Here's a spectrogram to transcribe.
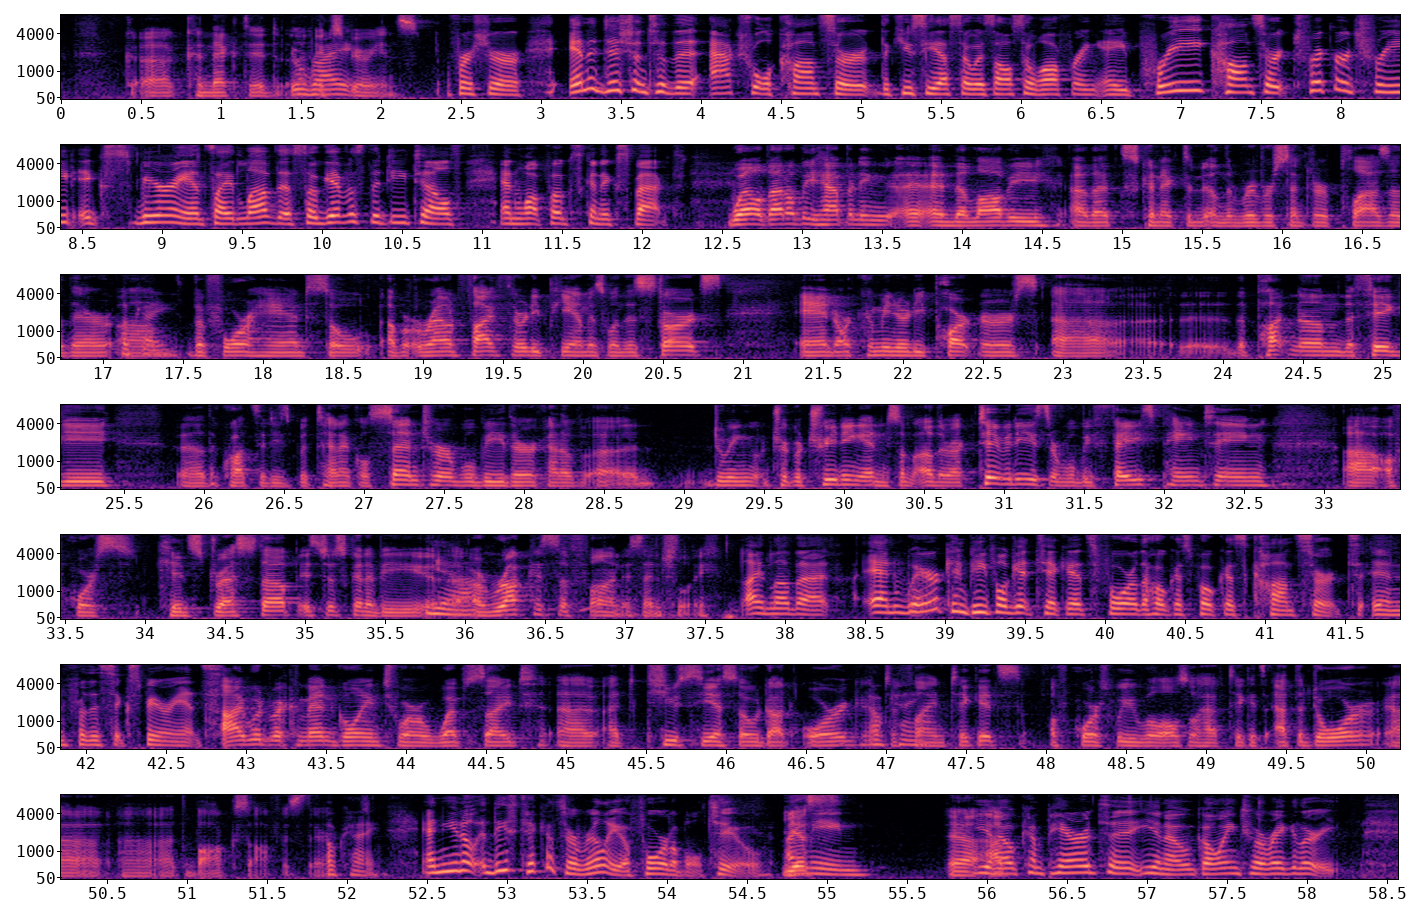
uh, connected uh, right. experience. For sure. In addition to the actual concert, the QCSO is also offering a pre-concert trick-or-treat experience. I love this. So give us the details and what folks can expect. Well, that'll be happening in the lobby uh, that's connected on the River Center Plaza there um, okay. beforehand. So around 5:30 p.m. is when this starts, and our community partners, uh, the Putnam, the Figge, uh, the Quad Cities Botanical Center will be there, kind of uh, doing trick or treating and some other activities. There will be face painting. Uh, of course, kids dressed up. It's just going to be yeah. a, a, ruckus of fun, essentially. I love that. And where can people get tickets for the Hocus Pocus concert and for this experience? I would recommend going to our website uh, at qcso.org okay. to find tickets. Of course, we will also have tickets at the door uh, uh at the box office there. Okay. And you know, these tickets are really affordable too. Yes. I mean, Yeah, you know, I- compared to you know going to a regular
